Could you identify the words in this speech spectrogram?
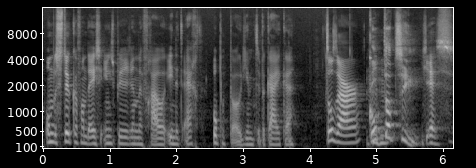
om de stukken van deze inspirerende vrouwen in het echt op het podium te bekijken. Tot daar. Komt dat zien. Yes.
